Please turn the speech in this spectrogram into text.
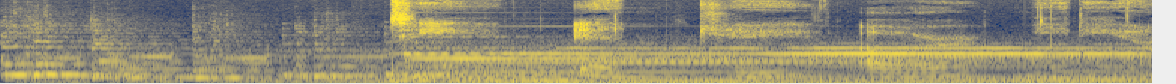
TNKR Media.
